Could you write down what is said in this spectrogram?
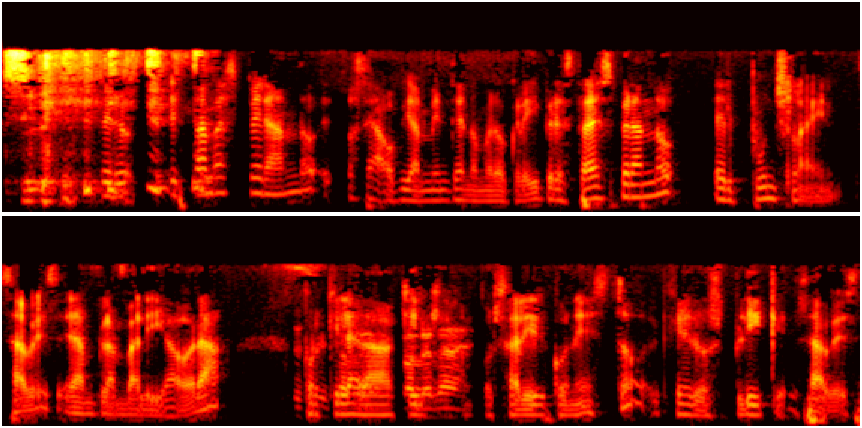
Sí. Pero estaba esperando, o sea, obviamente no me lo creí, pero estaba esperando el punchline, ¿sabes? Era en plan, vale, y ahora, ¿por qué le ha dado aquí por salir con esto? Que lo explique, ¿sabes?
